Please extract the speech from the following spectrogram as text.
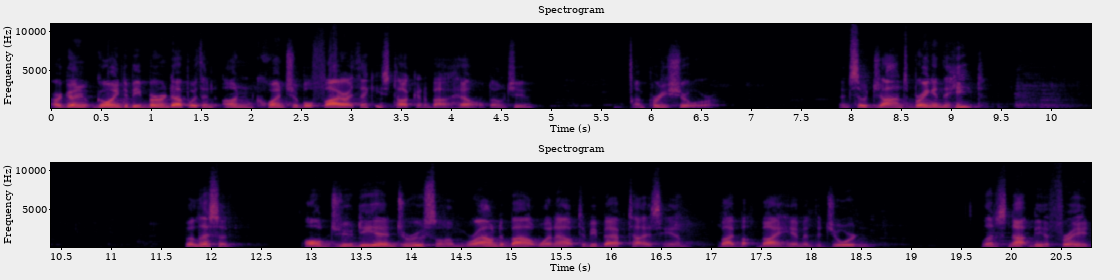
are going to be burned up with an unquenchable fire. I think he's talking about hell, don't you? I'm pretty sure. And so John's bringing the heat. But listen, all Judea and Jerusalem round about went out to be baptized him by, by him in the Jordan. Let us not be afraid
